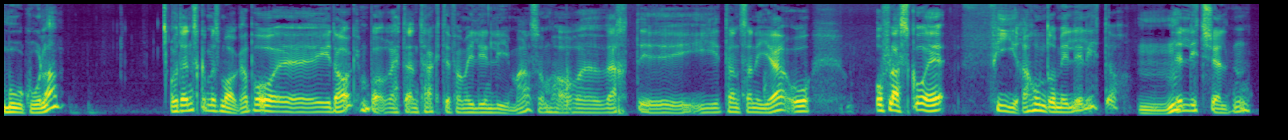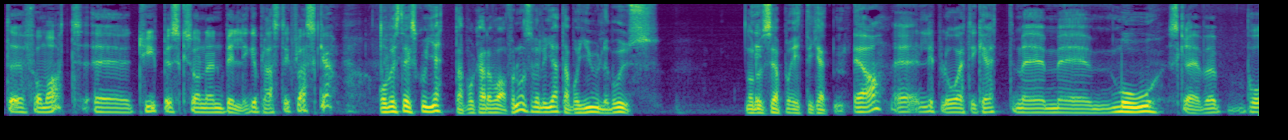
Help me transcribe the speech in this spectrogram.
Mo-cola. Og den skal vi smake på eh, i dag. Bare rette en takk til familien Lima, som har eh, vært i, i Tanzania. Og, og flaska er 400 milliliter. Det er litt sjeldent eh, format. Eh, typisk sånn en billig plastikkflaske. Og hvis jeg skulle gjette på hva det var for noe, så ville jeg gjette på julebrus. Når du ser på etiketten. Ja, eh, litt blå etikett med, med Mo skrevet på.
